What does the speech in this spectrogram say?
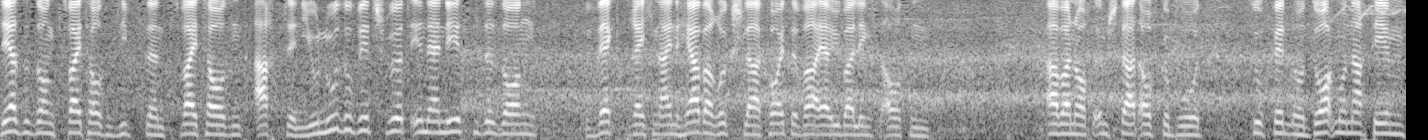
der Saison 2017-2018. Junusovic wird in der nächsten Saison wegbrechen. Ein herber Rückschlag. Heute war er über links außen, aber noch im Startaufgebot zu finden. Und Dortmund nach dem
